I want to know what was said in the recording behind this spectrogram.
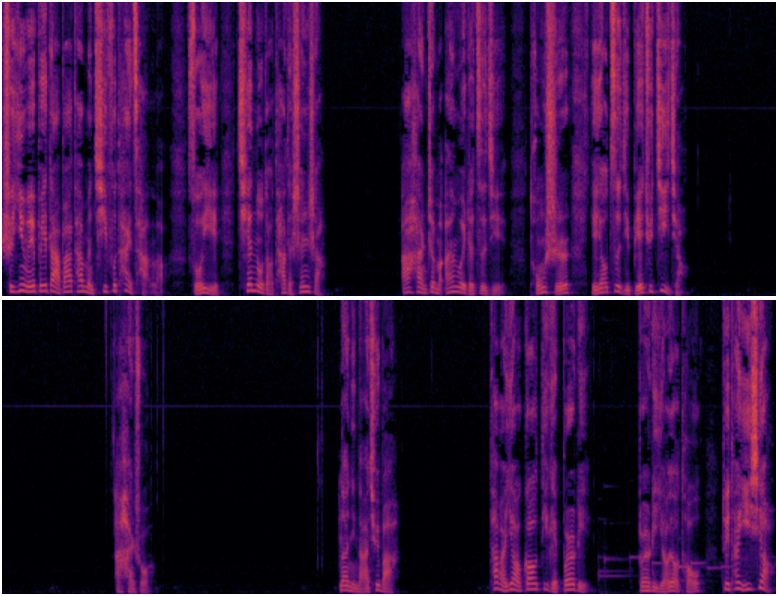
是因为被大巴他们欺负太惨了，所以迁怒到他的身上。阿汉这么安慰着自己，同时也要自己别去计较。阿汉说。那你拿去吧。他把药膏递给 Birdy，Birdy 摇摇头，对他一笑，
